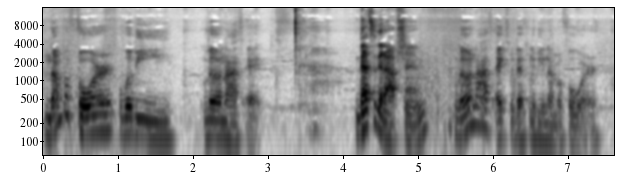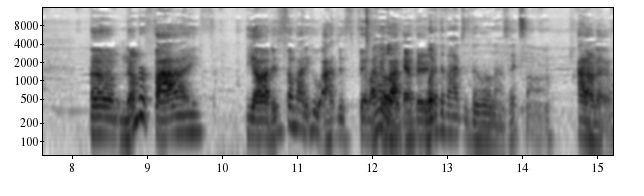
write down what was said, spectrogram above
Number four would be Lil Nas X. That's a good option. Lil Nas X would definitely be number four. Um, number five, y'all. This is somebody who I just feel like oh, if I ever, what are the vibes of the Lil Nas X song? I don't know.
